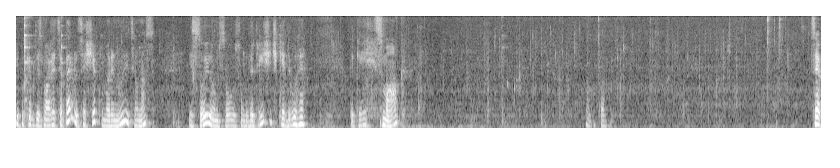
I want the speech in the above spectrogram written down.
І поки буде смажитися перше, це ще помаринується у нас із соєвим соусом. Буде трішечки, друге такий смак. Отак. Це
